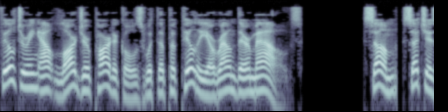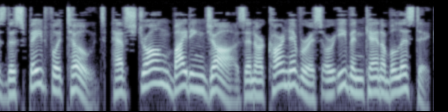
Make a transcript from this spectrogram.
filtering out larger particles with the papillae around their mouths. Some, such as the spadefoot toads, have strong biting jaws and are carnivorous or even cannibalistic.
